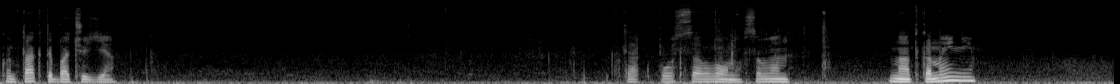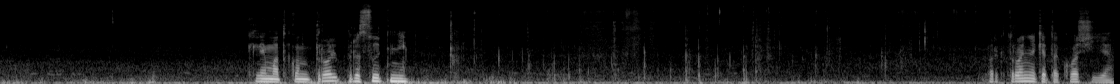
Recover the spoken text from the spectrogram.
Контакти бачу є. Так, по салону. Салон на тканині. Клімат-контроль присутній. Парктроніки також є.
